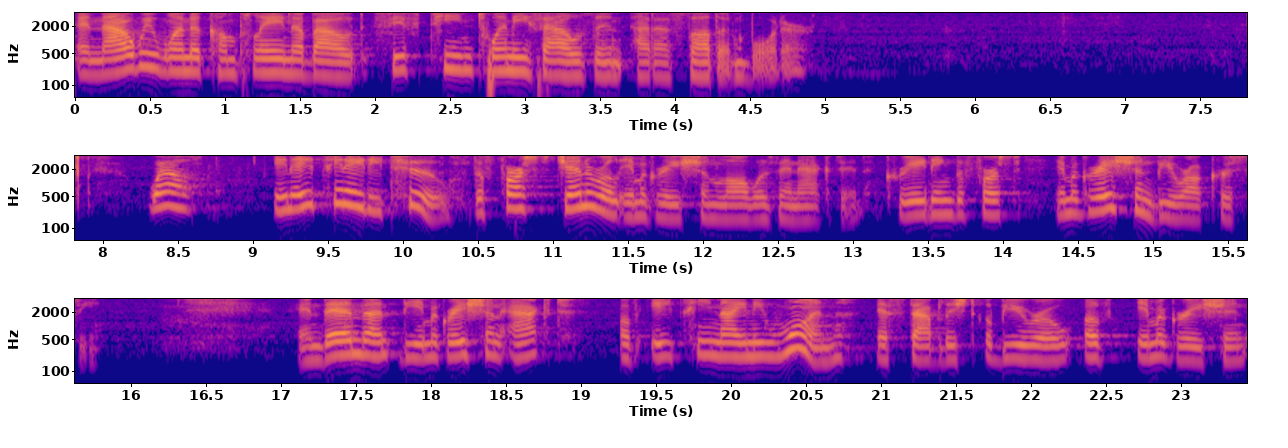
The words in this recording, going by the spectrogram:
And now we want to complain about 15, 20,000 at our southern border. Well, in 1882, the first general immigration law was enacted, creating the first immigration bureaucracy. And then the Immigration Act of 1891 established a Bureau of Immigration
